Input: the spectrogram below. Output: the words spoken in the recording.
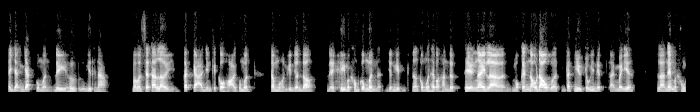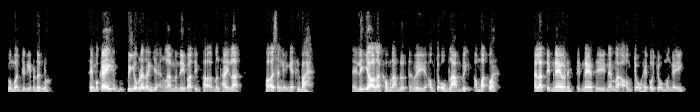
Nó dẫn dắt của mình đi hướng như thế nào? Mà mình sẽ trả lời tất cả những cái câu hỏi của mình trong mô hình kinh doanh đó để khi mà không có mình doanh nghiệp nó cũng có thể vận hành được. Thì hiện nay là một cái nỗi đau của rất nhiều chủ doanh nghiệp tại Mỹ á, là nếu mà không có mình doanh nghiệp nó đứng luôn. Thì một cái ví dụ rất đơn giản là mình đi vào tiệm phở mình thấy là phở sẽ nghỉ ngày thứ ba. Thì lý do là không làm được tại vì ông chủ ông làm biết ông mệt quá. Hay là tiệm nail đi tiệm nail thì nếu mà ông chủ hay cô chủ mà nghỉ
